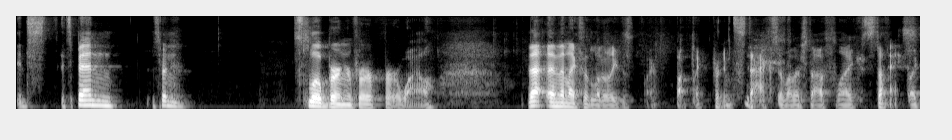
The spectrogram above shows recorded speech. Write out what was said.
it's it's been it's been slow burner for for a while. That and then like I said, literally just like, bu- like freaking stacks of other stuff, like stuff Nice. like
